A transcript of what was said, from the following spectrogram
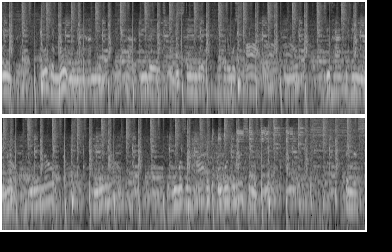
Breathed it. It was a movement, man. I mean, you just had to be there to understand it, but it was art. You know, you had to be in the know. If you didn't know, you didn't know. If you wasn't hot, we wasn't messing with you. I think that's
